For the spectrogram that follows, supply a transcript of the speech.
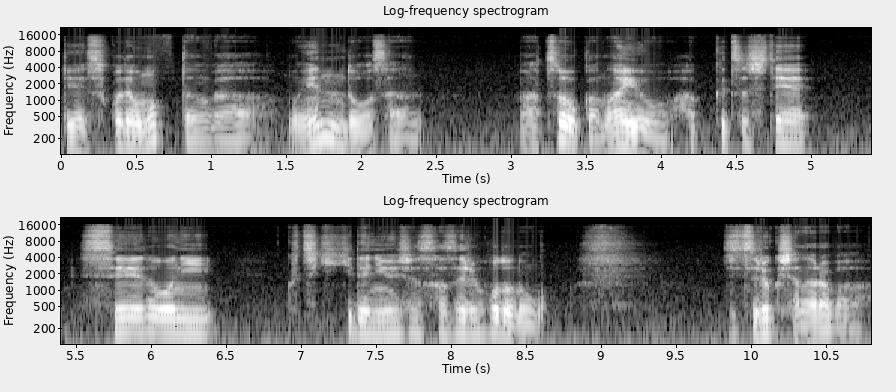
でそこで思ったのがもう遠藤さん松岡真優を発掘して資生堂に口利きで入社させるほどの実力者ならば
